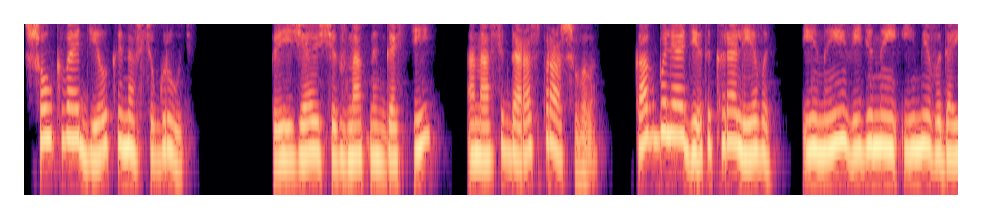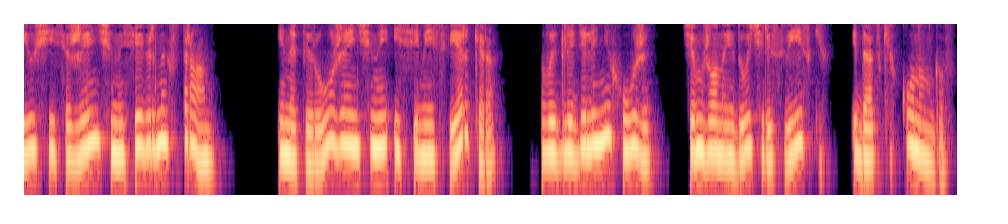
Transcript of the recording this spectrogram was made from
с шелковой отделкой на всю грудь. Приезжающих знатных гостей она всегда расспрашивала, как были одеты королевы и иные виденные ими выдающиеся женщины северных стран. И на Перу женщины из семей Сверкера выглядели не хуже, чем жены и дочери свейских и датских конунгов.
